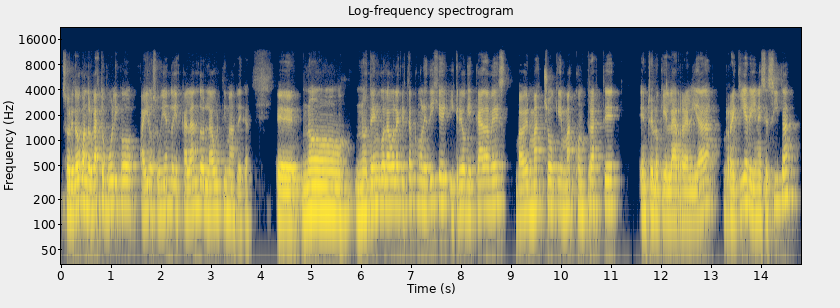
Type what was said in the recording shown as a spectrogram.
sobre todo cuando el gasto público ha ido subiendo y escalando en las últimas décadas. Eh, no, no tengo la bola de cristal, como les dije, y creo que cada vez va a haber más choque, más contraste entre lo que la realidad requiere y necesita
